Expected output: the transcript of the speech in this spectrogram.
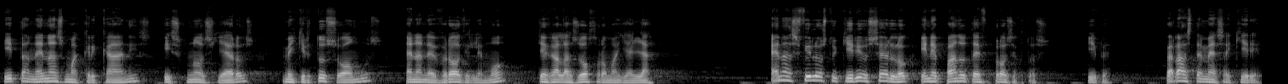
ήταν ένας μακρικάνης, ισχνός γέρος, με κυρτούς ώμους, ένα νευρόδι λαιμό και γαλαζόχρωμα γυαλιά. Ένας φίλος του κυρίου Σέρλοκ είναι πάντοτε ευπρόσεκτο, είπε. Περάστε μέσα, κύριε.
